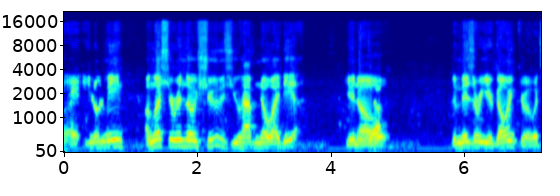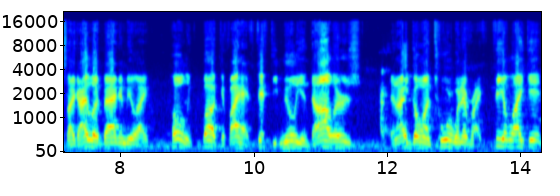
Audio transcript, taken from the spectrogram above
Right. You know what I mean? Unless you're in those shoes, you have no idea. You know, yeah. The misery you're going through. It's like I look back and be like, holy fuck, if I had $50 million and I'd go on tour whenever I feel like it,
